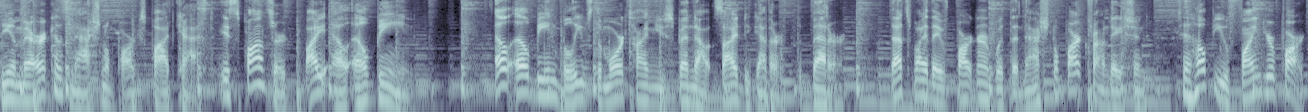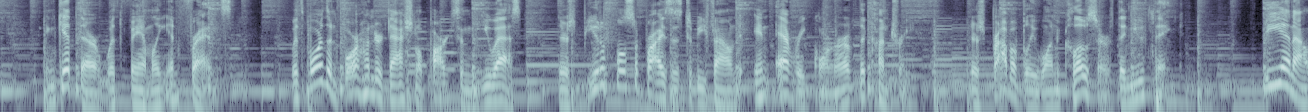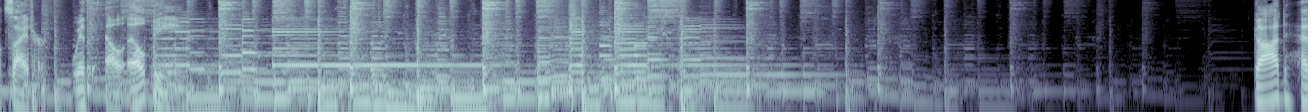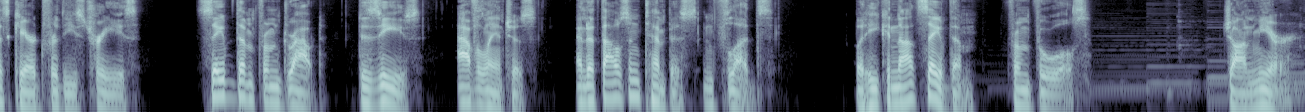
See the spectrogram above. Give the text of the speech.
The America's National Parks podcast is sponsored by LL Bean. LL Bean believes the more time you spend outside together, the better. That's why they've partnered with the National Park Foundation to help you find your park and get there with family and friends. With more than 400 national parks in the U.S., there's beautiful surprises to be found in every corner of the country. There's probably one closer than you think. Be an outsider with LL Bean. God has cared for these trees, saved them from drought, disease, avalanches, and a thousand tempests and floods. But he cannot save them from fools. John Muir.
